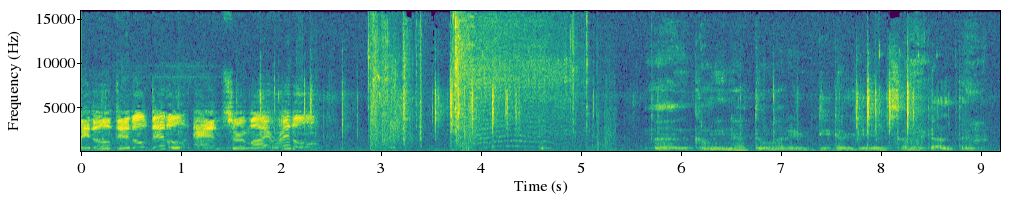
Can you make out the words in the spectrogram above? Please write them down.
Fiddle diddle diddle, answer my riddle. कमीना तुम्हारे डिडल डिडल सब निकालते हैं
